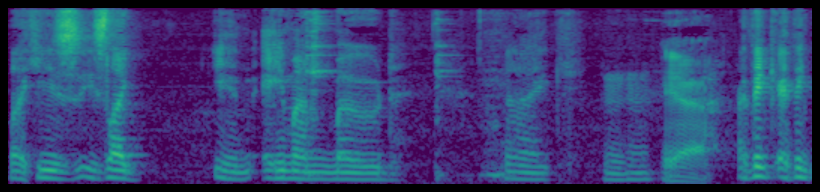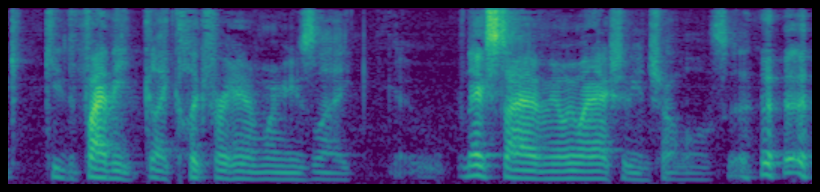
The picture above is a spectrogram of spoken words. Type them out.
like he's he's like in Amon mode, like Yeah. I think I think he finally like clicked for him where he's like, next time you know, we might actually be in trouble. So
